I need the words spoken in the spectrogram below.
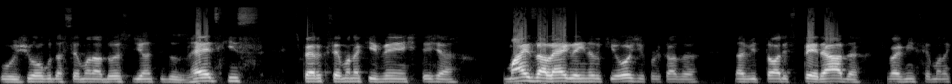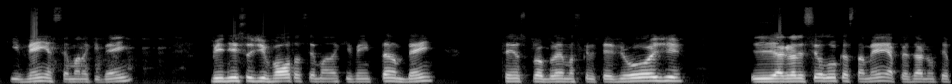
o jogo da semana 2 diante dos Redskins. Espero que semana que vem a gente esteja mais alegre ainda do que hoje, por causa da vitória esperada que vai vir semana que vem, a semana que vem. Vinícius de volta semana que vem também, sem os problemas que ele teve hoje. E agradecer o Lucas também, apesar de não ter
